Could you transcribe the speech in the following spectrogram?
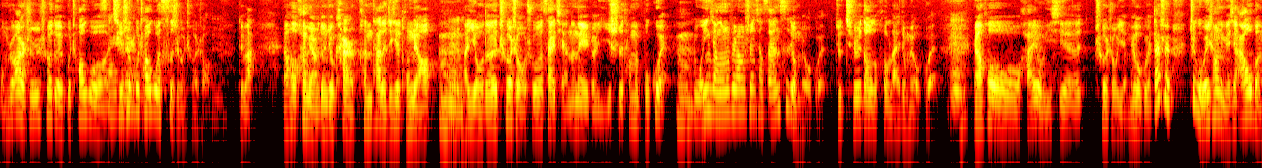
我们说二十支车队不超过，其实不超过四十个车手，对吧？然后汉密尔顿就开始喷他的这些同僚，嗯。啊，有的车手说赛前的那个仪式他们不跪，嗯，我印象当中非常深，像塞恩斯就没有跪，就其实到后来就没有跪，嗯，然后还有一些车手也没有跪，但是这个围场里面像 Albon。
